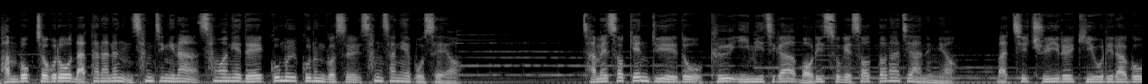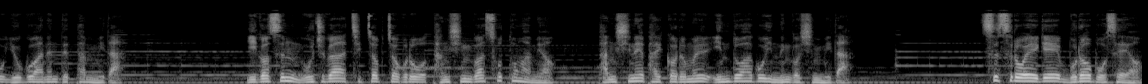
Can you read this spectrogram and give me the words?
반복적으로 나타나는 상징이나 상황에 대해 꿈을 꾸는 것을 상상해 보세요. 잠에서 깬 뒤에도 그 이미지가 머릿속에서 떠나지 않으며 마치 주의를 기울이라고 요구하는 듯합니다. 이것은 우주가 직접적으로 당신과 소통하며 당신의 발걸음을 인도하고 있는 것입니다. 스스로에게 물어보세요.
